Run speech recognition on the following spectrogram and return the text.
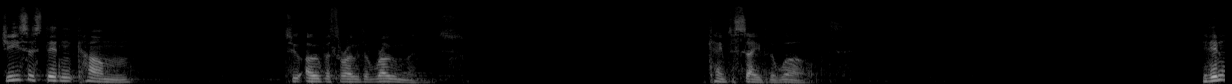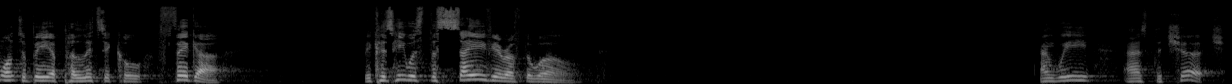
Jesus didn't come to overthrow the Romans, he came to save the world. He didn't want to be a political figure because he was the savior of the world. And we, as the church,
